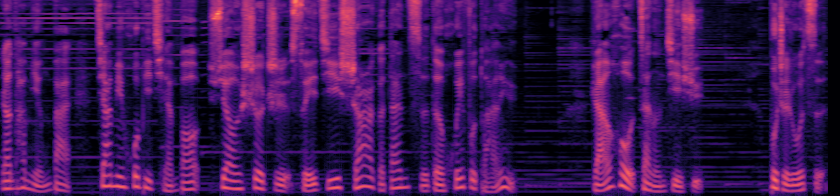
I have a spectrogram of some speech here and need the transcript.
让她明白加密货币钱包需要设置随机十二个单词的恢复短语，然后再能继续。不止如此。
